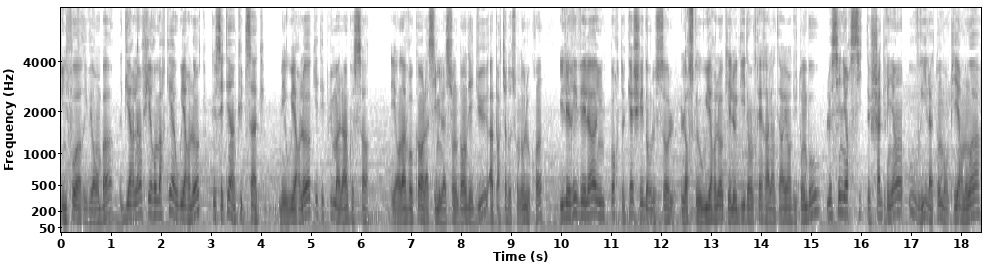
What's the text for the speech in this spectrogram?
Une fois arrivé en bas, Guerlain fit remarquer à Weirlock que c'était un cul-de-sac, mais Weirlock était plus malin que ça, et en invoquant la simulation d'Andédu à partir de son holocron, il révéla une porte cachée dans le sol. Lorsque Weirlock et le guide entrèrent à l'intérieur du tombeau, le seigneur Sith chagrin ouvrit la tombe en pierre noire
